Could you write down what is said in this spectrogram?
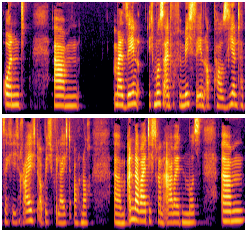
und ähm, mal sehen, ich muss einfach für mich sehen, ob pausieren tatsächlich reicht, ob ich vielleicht auch noch ähm, anderweitig dran arbeiten muss. Ähm,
